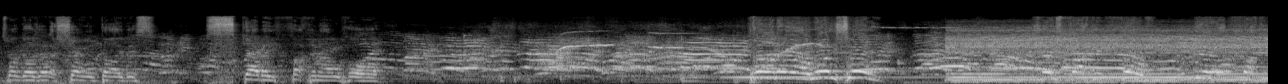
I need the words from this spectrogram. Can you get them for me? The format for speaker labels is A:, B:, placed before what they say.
A: This one goes out to Sharon Davis, scabby fucking old whore. Come here, out, won't she? She's fucking filth. You fucking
